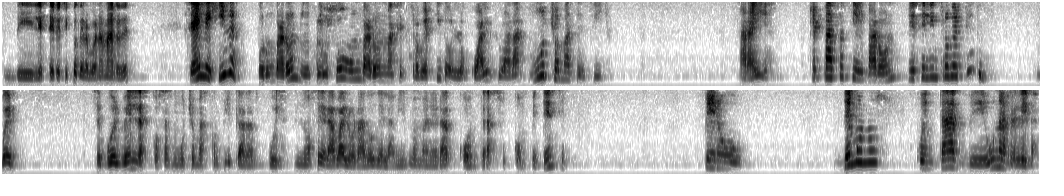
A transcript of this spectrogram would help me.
del estereotipo de la buena madre, sea elegida por un varón, incluso un varón más extrovertido, lo cual lo hará mucho más sencillo para ellas. ¿Qué pasa si el varón es el introvertido? Bueno, se vuelven las cosas mucho más complicadas, pues no será valorado de la misma manera contra su competencia. Pero démonos cuenta de una realidad.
